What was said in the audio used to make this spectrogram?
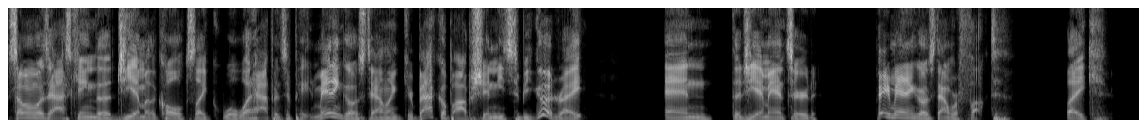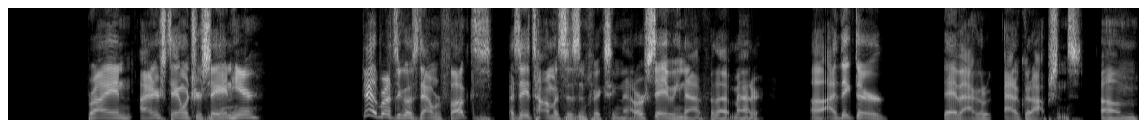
someone was asking the GM of the Colts, like, well, what happens if Peyton Manning goes down? Like, your backup option needs to be good, right? And the GM answered, Peyton Manning goes down, we're fucked. Like, Brian, I understand what you're saying here. Jalen Brunson goes down, we're fucked. Isaiah Thomas isn't fixing that or saving that for that matter. Uh, I think they're they have adequate, adequate options, um,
